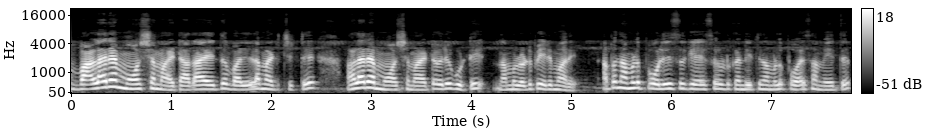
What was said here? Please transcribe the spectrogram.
വളരെ മോശമായിട്ട് അതായത് വെള്ളമടിച്ചിട്ട് വളരെ മോശമായിട്ട് ഒരു കുട്ടി നമ്മളോട് പെരുമാറി. അപ്പോൾ നമ്മൾ പോലീസ് കേസ് കൊടുക്കേണ്ടിയിട്ട് നമ്മൾ പോയ സമയത്ത്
